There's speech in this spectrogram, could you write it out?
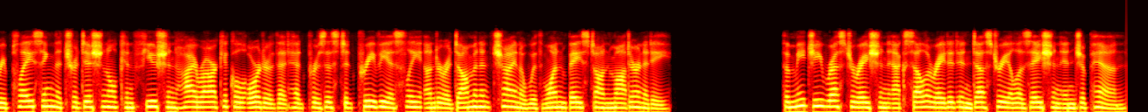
replacing the traditional Confucian hierarchical order that had persisted previously under a dominant China with one based on modernity. The Meiji Restoration accelerated industrialization in Japan,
